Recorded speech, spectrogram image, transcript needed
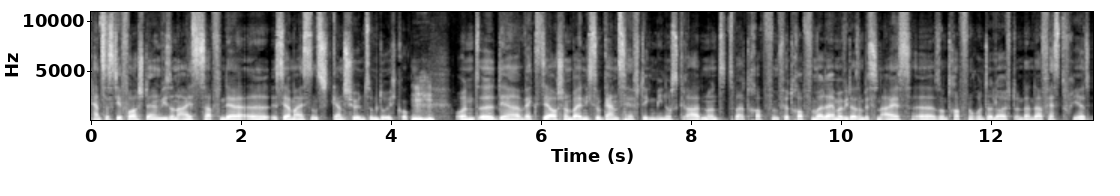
Kannst du es dir vorstellen, wie so ein Eiszapfen, der äh, ist ja meistens ganz schön zum Durchgucken mhm. und äh, der wächst ja auch schon bei nicht so ganz heftigen Minusgraden und zwar Tropfen für Tropfen, weil da immer wieder so ein bisschen Eis, äh, so ein Tropfen runterläuft und dann da festfriert.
